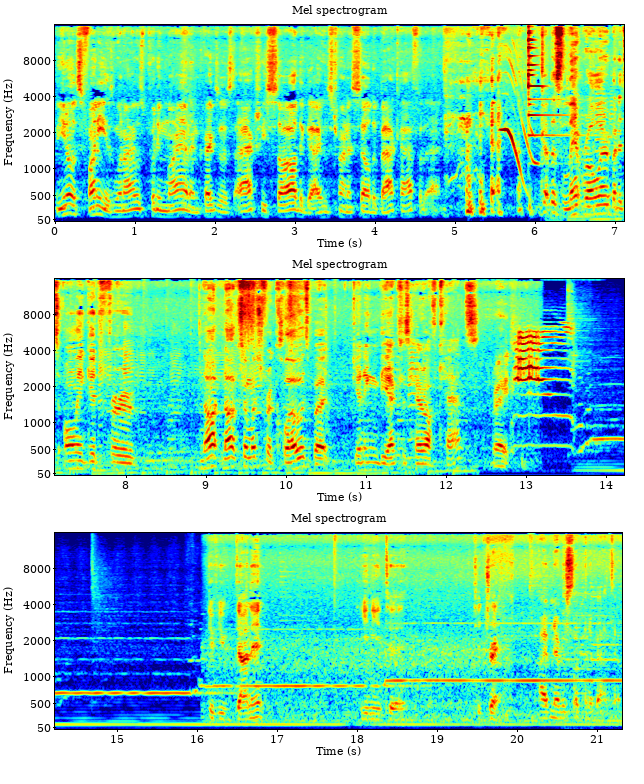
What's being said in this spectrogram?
You know what's funny is when I was putting my ad on Craigslist, I actually saw the guy who's trying to sell the back half of that. yeah. got this lint roller, but it's only good for not not so much for clothes, but getting the excess hair off cats. right. If you've done it, you need to to drink. I've never slept in a bathtub.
